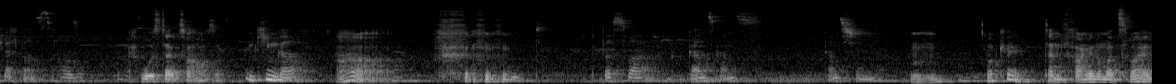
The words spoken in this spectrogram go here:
gleich bei uns zu Hause. Ach, wo ist dein Zuhause? In Chiemgau. Ah, Und das war ganz, ganz, ganz schön. mhm. okay. Dann Frage Nummer zwei.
